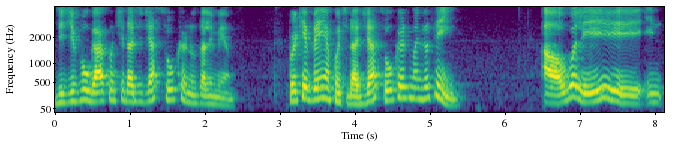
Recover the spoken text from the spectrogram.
de divulgar a quantidade de açúcar nos alimentos. Porque vem a quantidade de açúcares, mas assim, algo ali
